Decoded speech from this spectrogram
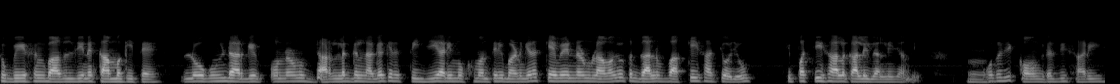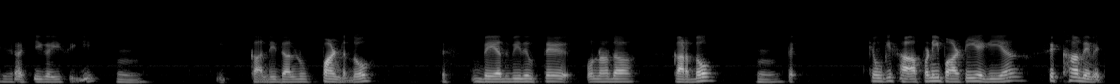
ਸੁਖਬੀਰ ਸਿੰਘ ਬਾਦਲ ਜੀ ਨੇ ਕੰਮ ਕੀਤੇ। ਲੋਕ ਉਹੀ ਡਰ ਗਏ ਉਹਨਾਂ ਨੂੰ ਡਰ ਲੱਗਣ ਲੱਗਾ ਕਿ ਤੀਜੀ ਵਾਰੀ ਮੁੱਖ ਮੰਤਰੀ ਬਣ ਗਏ ਤਾਂ ਕਿਵੇਂ ਇਹਨਾਂ ਨੂੰ ਲਾਵਾਂਗੇ? ਉਹ ਤਾਂ ਗੱਲ ਵਾਕਈ ਸੱਚ ਹੋ ਜੂ ਕਿ 25 ਸਾਲ ਅਕਾਲੀ ਦਲ ਨਹੀਂ ਜਾਂਦੀ। ਉਹ ਤਾਂ ਜੀ ਕਾਂਗਰਸ ਦੀ ਸਾਰੀ ਰਚੀ ਗਈ ਸੀਗੀ ਕਿ ਅਕਾਲੀ ਦਲ ਨੂੰ ਭੰਡ ਦਿਓ ਤੇ ਬੇਅਦਬੀ ਦੇ ਉੱਤੇ ਉਹਨਾਂ ਦਾ ਕਰ ਦਿਓ ਹੂੰ। ਕਿਉਂਕਿ ਆਪਣੀ ਪਾਰਟੀ ਹੈਗੀ ਆ ਸਿੱਖਾਂ ਦੇ ਵਿੱਚ।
